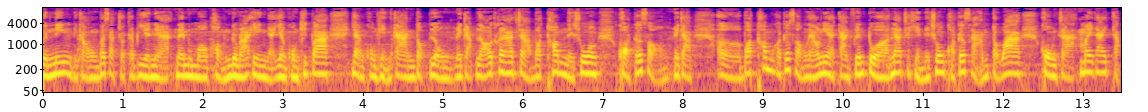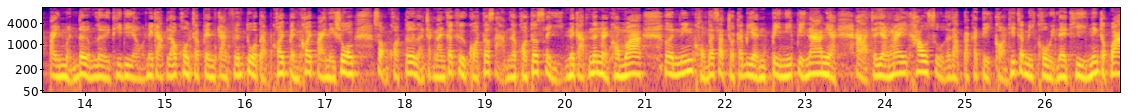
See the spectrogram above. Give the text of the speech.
e a r n i n g นะครับของบริษัทจดทะเบียนเนี่ยในมุมมองของดุมระเองเนี่ยยังคงคิดว่ายังคงเห็นการ drop ลงนะครับแล้วก็น่าจะ bottom ในช่วง quarter สองนะครับเอ่อ bottom quarter สองแล้วเนี่ยการฟื้นตัวน่าจะเห็นในช่วง quarter สามแต่ว่าคงจะไม่ได้กลับไปเหมือนเดิมเลยทีเดียวนะครับแล้วคงจะเป็นการฟื้นตัวแบบค่อยเป็นค่อยไปในช่วง2 quarter หลังจากนั้นก็คือ quarter สามและ quarter สี่นะครับนั่นหมายความว่า e a r n i n g ของบริษัทจดทะเบียนปีนี้ปีหน้าเนี่ยอาจจะยังไม่เข้าสู่ระดับปกติก่อนที่จะมีโควิดในทีเนื่องจากว่า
